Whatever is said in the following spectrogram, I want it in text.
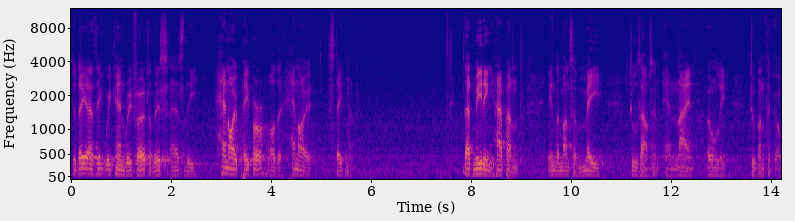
Today I think we can refer to this as the Hanoi paper or the Hanoi statement. That meeting happened in the month of May 2009, only two months ago.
